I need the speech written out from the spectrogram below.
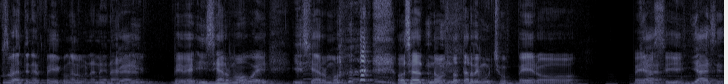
pues voy a tener pegue con alguna nena. Claro. Y, bebé, y se armó, güey. Y se armó. o sea, no, no tardé mucho, pero, pero ya, sí. Ya, ese-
